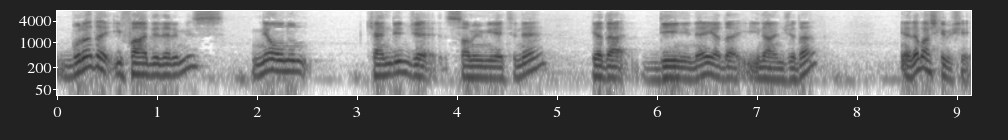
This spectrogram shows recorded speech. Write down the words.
burada ifadelerimiz ne onun kendince samimiyetine ya da dinine ya da inancına ya da başka bir şey.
